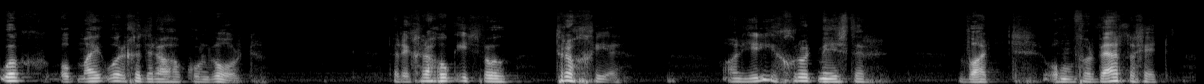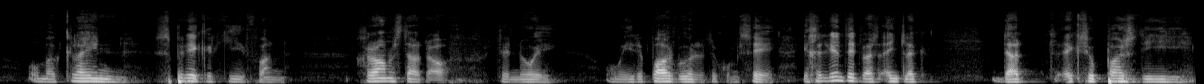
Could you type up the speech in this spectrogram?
ook op my oorgedra kon word. Dat ek graag ook iets wou teruggee aan hierdie groot meester wat hom verwertig het om 'n klein sprekertjie van Graamsstad af te nooi om hier 'n paar woorde te kom sê. Die geleentheid was eintlik dat ek sopas die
